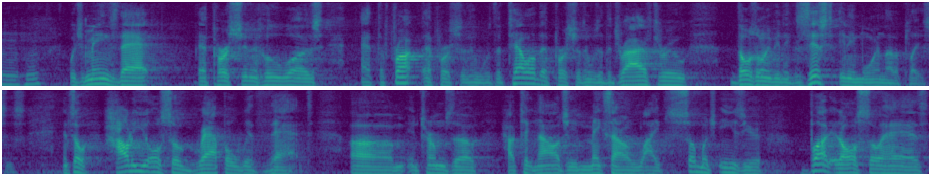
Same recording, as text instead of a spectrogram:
mm-hmm. which means that that person who was at the front, that person who was the teller, that person who was at the drive-through, those don't even exist anymore in a lot of places. And so, how do you also grapple with that um, in terms of how technology makes our life so much easier, but it also has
